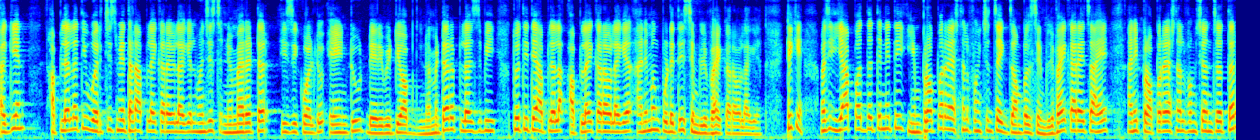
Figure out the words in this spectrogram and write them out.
अगेन आपल्याला ती वरचीच मेथड अप्लाय करावी लागेल. म्हणजेच numerator is equal to A into derivative of denominator plus B तो तिथे आपल्याला अप्लाय करावा लागेल आणि मग पुढे ते सिम्प्लिफाय करावं लागेल. ठीक आहे? म्हणजे या पद्धतीने ते इम्प्रॉपर रॅशनल फंक्शनचं एक्झाम्पल सिम्प्लिफाय करायचं आहे. आणि प्रॉपर रॅशनल फंक्शनचं तर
